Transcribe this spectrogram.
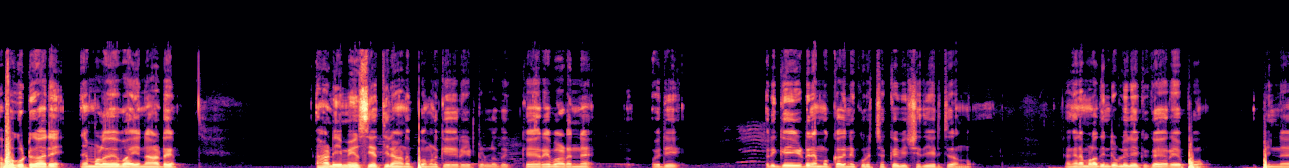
അപ്പോൾ കൂട്ടുകാരെ നമ്മൾ വയനാട് ഹണി മ്യൂസിയത്തിലാണ് ഇപ്പോൾ നമ്മൾ കയറിയിട്ടുള്ളത് കയറിയ പാടന്നെ ഒരു ഒരു ഗൈഡ് നമുക്കതിനെക്കുറിച്ചൊക്കെ വിശദീകരിച്ച് തന്നു. അങ്ങനെ നമ്മൾ അതിന്റെ ഉള്ളിലേക്ക് കയറിയപ്പോൾ പിന്നെ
